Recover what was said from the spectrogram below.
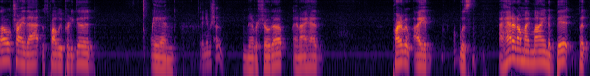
I'll try that. It's probably pretty good. And They never showed. Never showed up and i had part of it i had was i had it on my mind a bit but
